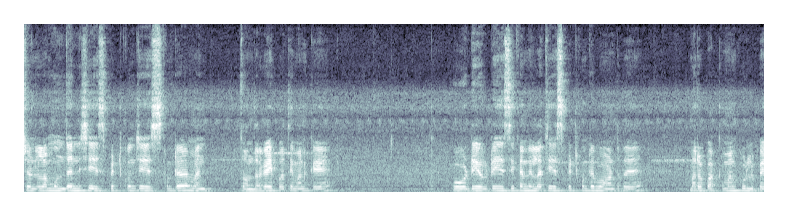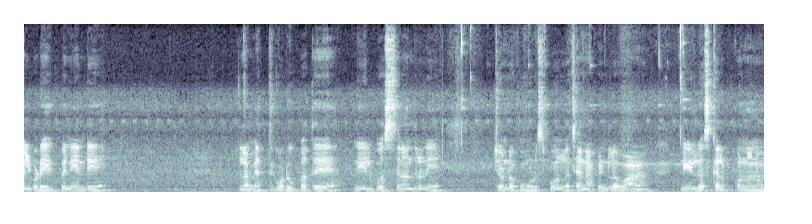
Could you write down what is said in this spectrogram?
జొన్నల ఇలా ముందన్నీ చేసి పెట్టుకొని చేసుకుంటే మంచి తొందరగా అయిపోతాయి మనకి. ఒకటి ఒకటి వేసి కానీ ఇలా చేసి పెట్టుకుంటే బాగుంటుంది. మరో పక్క మనకు ఉల్లిపాయలు కూడా వేగిపోయినాయండి. ఇలా మెత్తగా ఉడికిపోతే నీళ్ళు పోస్తాను అందులోని. చూడండి ఒక మూడు స్పూన్ల శనగపిండిలో వా నీళ్ళు వేసి కలుపుకున్నాను.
